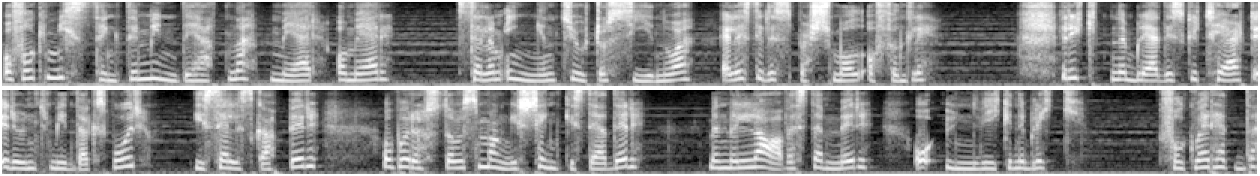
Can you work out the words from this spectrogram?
og folk mistenkte myndighetene mer og mer, selv om ingen turte å si noe eller stille spørsmål offentlig. Ryktene ble diskutert rundt middagsbord, i selskaper og på Rostovs mange skjenkesteder, men med lave stemmer og unnvikende blikk. Folk var redde.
